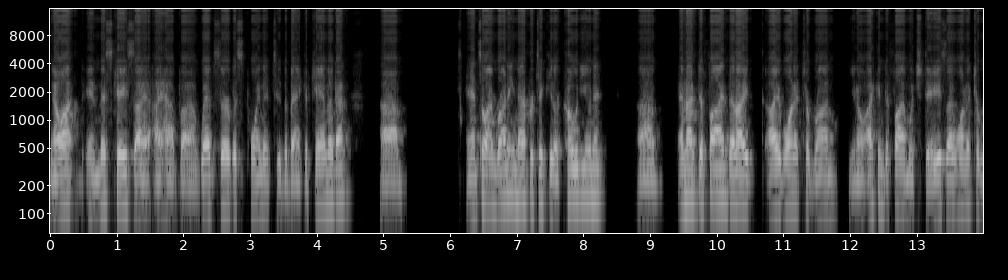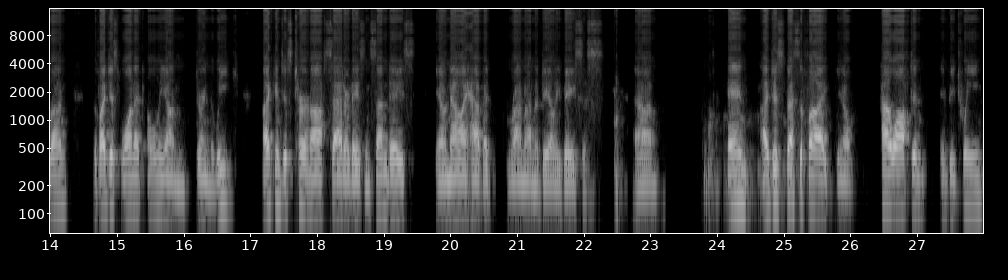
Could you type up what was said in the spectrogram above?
now, in this case, I, I, have a web service pointed to the Bank of Canada. Um, and so I'm running that particular code unit. Uh, and I've defined that I, I want it to run, you know, I can define which days I want it to run. So If I just want it only on during the week, I can just turn off Saturdays and Sundays. You know, now I have it run on a daily basis. Um, and I just specify, you know, how often in between,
